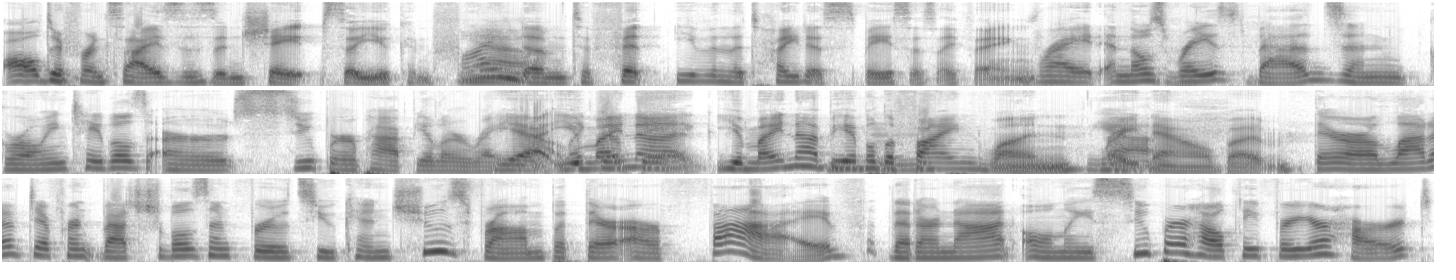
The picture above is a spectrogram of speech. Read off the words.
all different sizes and shapes, so you can find Yeah. them to fit even the tightest spaces, I think. Right, and those raised beds and growing tables are super popular right Yeah, now. You Like, might not big. Mm-hmm. you might not be able to find one Yeah. right now, but There are a lot of different vegetables and fruits you can choose from, but there are five that are not only super healthy for your heart,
